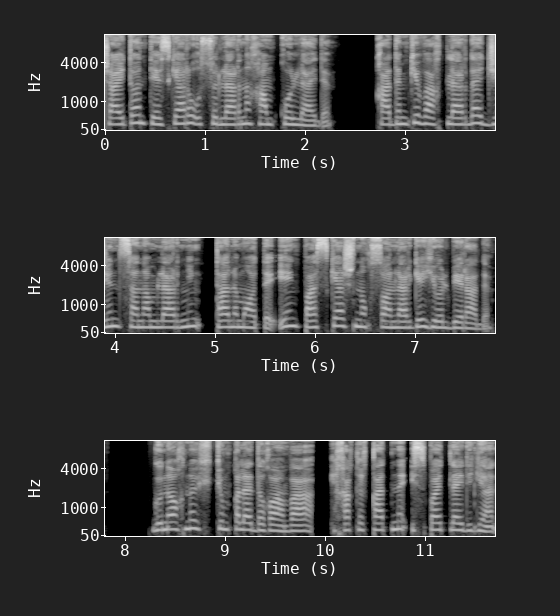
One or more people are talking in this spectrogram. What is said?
shayton teskari usullarni ham qo'llaydi. Qadimki vaqtlarda jin sanamlarning ta'limoti eng pastkash nuqsonlarga yo'l beradi. Gunohni hukm qiladigan va haqiqatni isbotlaydigan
